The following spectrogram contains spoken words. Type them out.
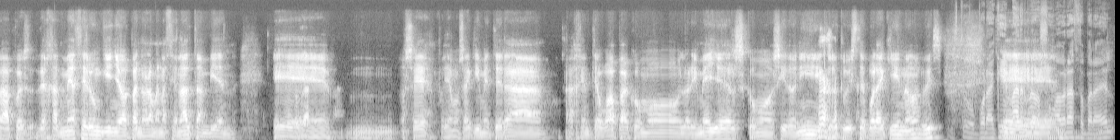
Va, pues dejadme hacer un guiño al panorama nacional también. Eh, mm, no sé, podríamos aquí meter a, a gente guapa como Lori Meyers, como Sidoní, que lo tuviste por aquí, ¿no, Luis? Estuvo por aquí Marlos, Eh, un abrazo para él.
